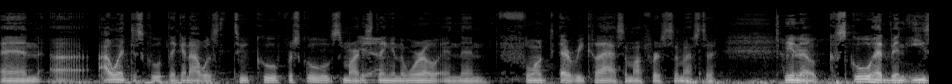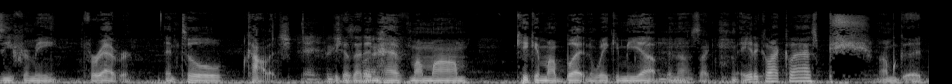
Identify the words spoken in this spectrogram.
and uh, I went to school thinking I was too cool for school, the smartest Yeah. thing in the world, and then flunked every class in my first semester. You know, school had been easy for me forever until college Yeah, because I didn't have my mom kicking my butt and waking me up. And I was like, eight o'clock class, Psh, I'm good.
